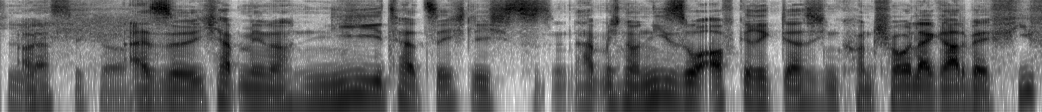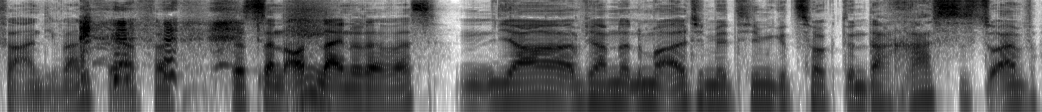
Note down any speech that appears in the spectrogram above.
Klassiker. Also ich habe mir noch nie tatsächlich, habe mich noch nie so aufgeregt, dass ich einen Controller gerade bei FIFA an die Wand werfe. Das ist dann online oder was? Ja, wir haben dann immer Ultimate Team gezockt und da rastest du einfach.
